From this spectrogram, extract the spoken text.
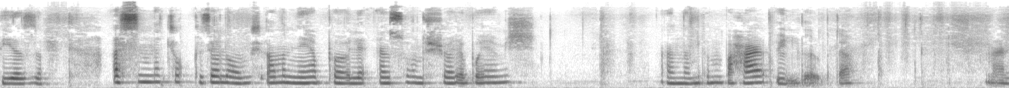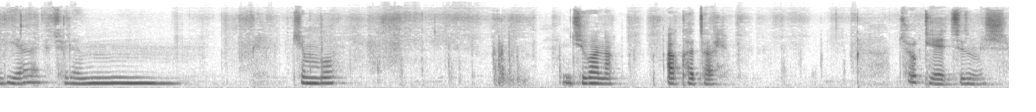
Bir yazı. Aslında çok güzel olmuş ama niye böyle en sonunda şöyle boyamış? Anlamadım. Bahar da. Hemen diğerine geçelim. Kim bu? Civan Ak Akatay. Türkiye çizmiş.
